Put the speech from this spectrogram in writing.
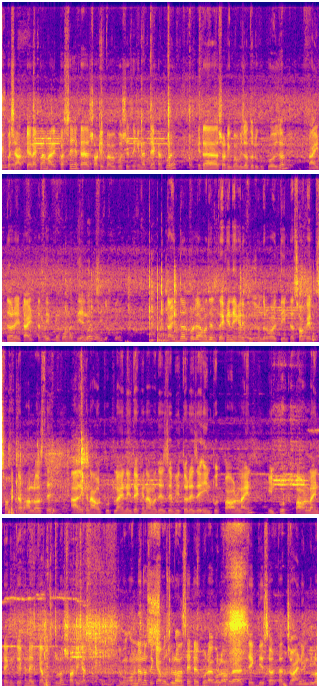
এক পাশে আটকায় রাখলাম, আরেক পাশে এটা সঠিকভাবে বসেছে কিনা দেখার পরে এটা সঠিকভাবে যতটুকু প্রয়োজন টাইট ধর, এই টাইটটা দিয়ে দিয়ে নিচ্ছি। টাইট দেওয়ার পরে আমাদের দেখেন এখানে খুব সুন্দরভাবে তিনটা সকেট সকেটটা ভালো আছে। আর এখানে আউটপুট লাইনে দেখেন আমাদের যে ভিতরে যে input power line input power লাইনটা কিন্তু এখানে ক্যাবলসগুলো সঠিক আছে। এবং অন্যান্য যে ক্যাবলসগুলো আছে, এটার গোড়াগুলো আমরা চেক দিয়েছি, অর্থাৎ জয়েনিংগুলো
